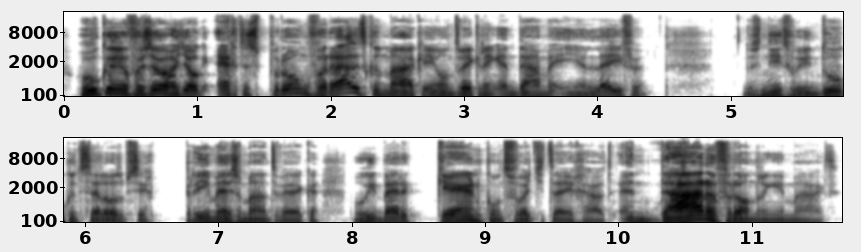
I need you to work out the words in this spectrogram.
Hoe kun je ervoor zorgen dat je ook echt een sprong vooruit kunt maken in je ontwikkeling en daarmee in je leven? Dus niet hoe je een doel kunt stellen wat op zich prima is om aan te werken, maar hoe je bij de kern komt van wat je tegenhoudt en daar een verandering in maakt.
